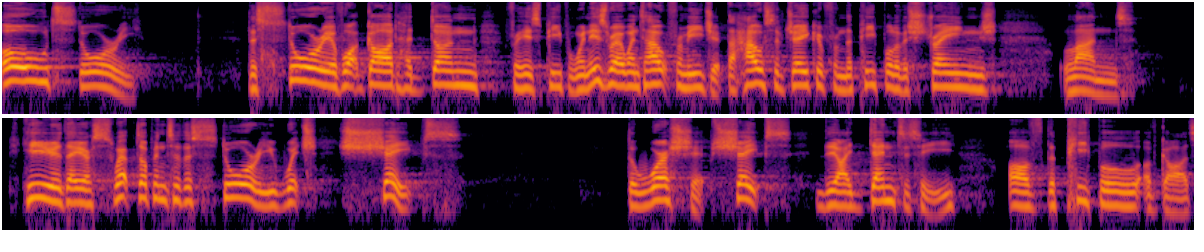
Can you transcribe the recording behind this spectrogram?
old story the story of what God had done for his people. When Israel went out from Egypt, the house of Jacob from the people of a strange land. Here they are swept up into the story which shapes the worship, shapes the identity of the people of God.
